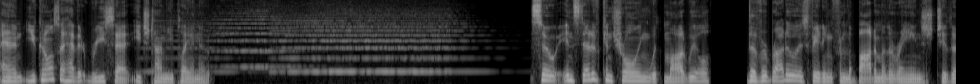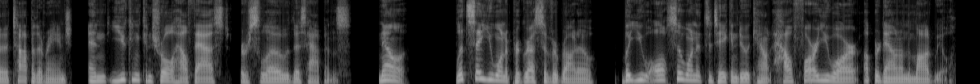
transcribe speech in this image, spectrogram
And you can also have it reset each time you play a note. So instead of controlling with mod wheel, the vibrato is fading from the bottom of the range to the top of the range, and you can control how fast or slow this happens. Now, let's say you want a progressive vibrato, but you also want it to take into account how far you are up or down on the mod wheel.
